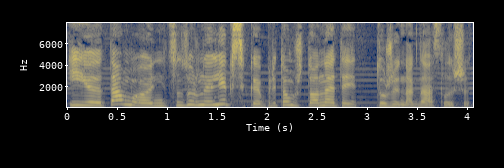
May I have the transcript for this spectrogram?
И э, там э, нецензурная лексика, при том, что она это тоже иногда слышит.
